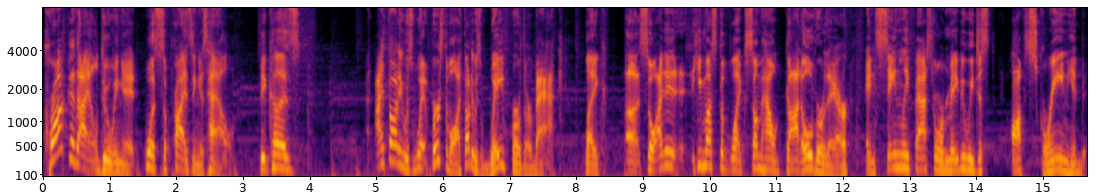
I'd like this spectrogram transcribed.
Crocodile doing it was surprising as hell because I thought he was way first of all, I thought he was way further back. Like uh so I did he must have like somehow got over there insanely fast or maybe we just off screen he'd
